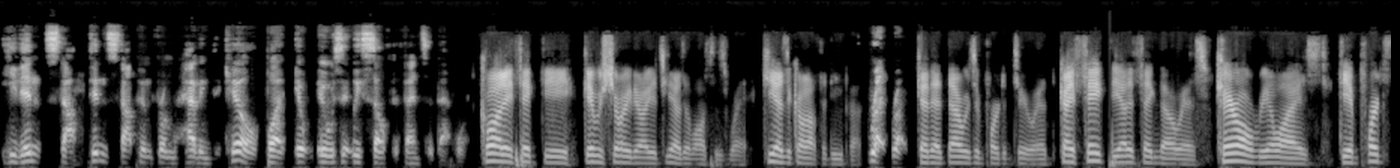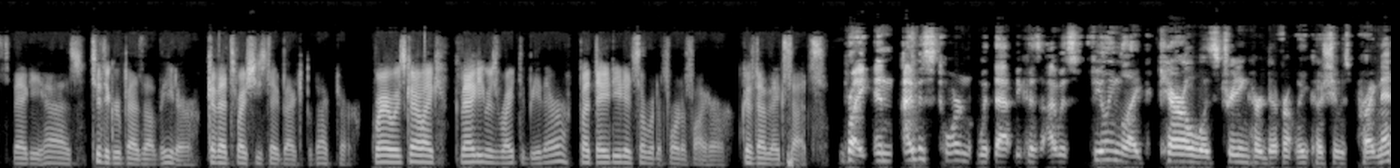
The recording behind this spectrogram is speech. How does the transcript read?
he didn't stop didn't stop him from having to kill but it, it was at least self-defense at that point Quite, I think the they were showing the audience he hasn't lost his way. He hasn't gone off the deep end. right right Okay, that, that was important too. And I think the other thing though is Carol realized the importance Maggie has to the group as a leader. Because that's why she stayed back to protect her. Where it was kind of like Maggie was right to be there, but they needed someone to fortify her. Because that makes sense. right and i was torn with that because i was feeling like carol was treating her differently because she was pregnant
